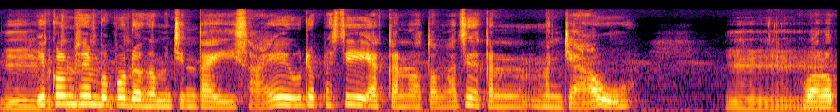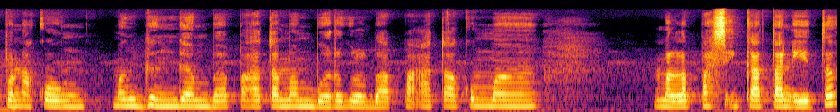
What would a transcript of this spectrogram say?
Iya, iya, ya kalau betul, misalnya betul, bapak udah nggak mencintai saya ya udah pasti akan otomatis akan menjauh Iya, iya, iya. walaupun aku menggenggam bapak atau memborgol bapak atau aku me- melepas ikatan itu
